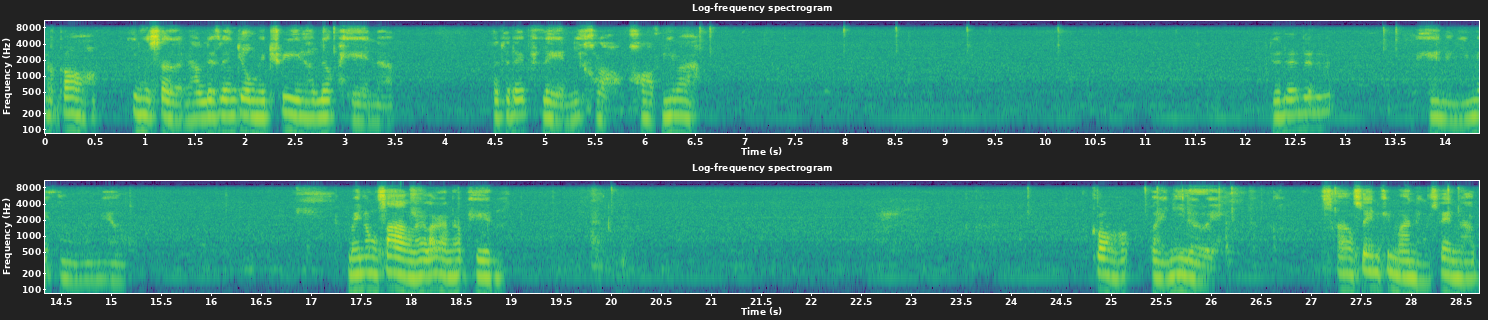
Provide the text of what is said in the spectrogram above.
แล้วก็ insert นะครับ reference geometry นะครับเลือกเพลนนะครับ เราจะได้เพลนที่ขอบขอบนี้มา ดี๋ยวเดี๋ยวเดี๋ยวเพนอย่างนี้ไม่เอาไม่เอาไม่ต้องสร้างแล้วแล้วกันครับเพนก็ไปนี่เลย สร้างเส้นขึ้นมาหนึ่งเส้นนะครับ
